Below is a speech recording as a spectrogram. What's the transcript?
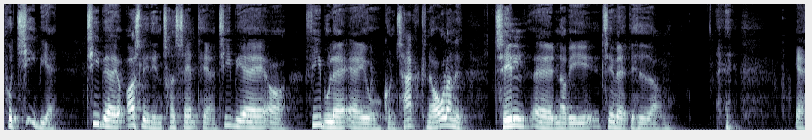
på tibia. Tibia er jo også lidt interessant her. Tibia og fibula er jo kontaktknoglerne til, øh, når vi, til hvad det hedder, ja,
